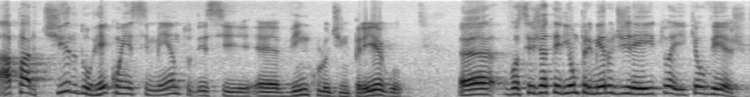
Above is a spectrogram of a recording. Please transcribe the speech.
A partir do reconhecimento desse é, vínculo de emprego, é, você já teria um primeiro direito aí que eu vejo.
